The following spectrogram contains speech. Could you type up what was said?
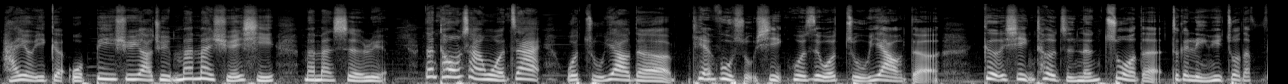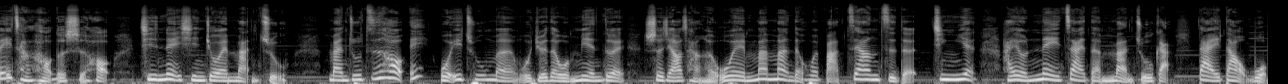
还有一个我必须要去慢慢学习、慢慢涉略。那通常我在我主要的天赋属性，或者是我主要的个性特质能做的这个领域做得非常好的时候，其实内心就会满足。满足之后，诶，我一出门，我觉得我面对社交场合，我也慢慢的会把这样子的经验，还有内在的满足感带到我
